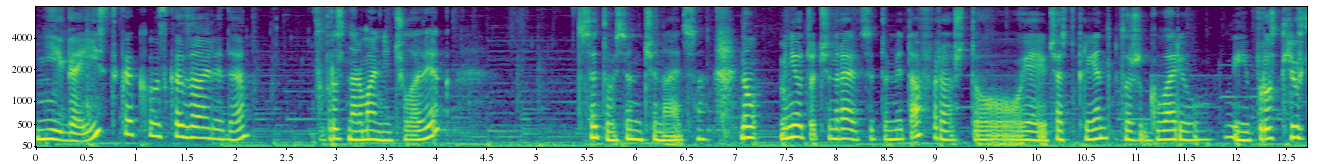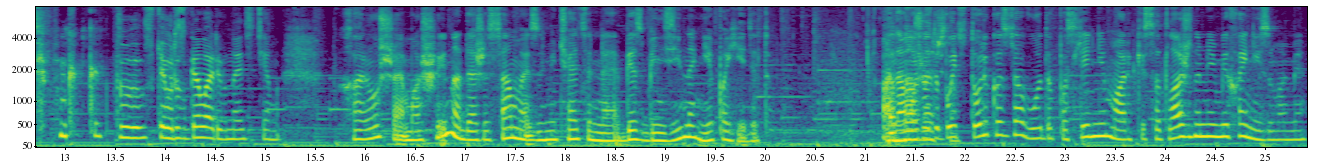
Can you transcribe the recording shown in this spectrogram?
не эгоист, как вы сказали, да, просто нормальный человек – с этого все начинается. Ну, мне вот очень нравится эта метафора, что я ее часто клиентам тоже говорю, и просто людям, как-то с кем разговариваю на эти темы. Хорошая машина, даже самая замечательная, без бензина не поедет. Она может быть только с завода, последней марки, с отлаженными механизмами.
